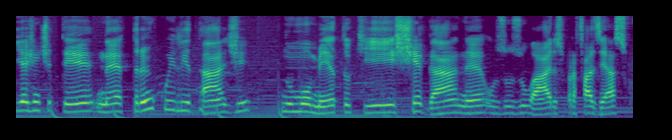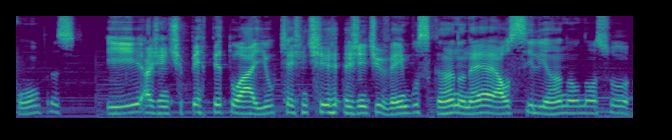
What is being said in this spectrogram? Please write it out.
e a gente ter né, tranquilidade no momento que chegar né, os usuários para fazer as compras e a gente perpetuar aí o que a gente, a gente vem buscando, né, auxiliando o nosso,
